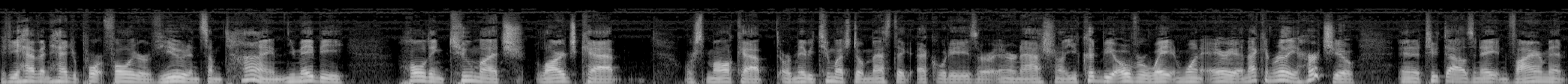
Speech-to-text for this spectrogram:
If you haven't had your portfolio reviewed in some time, you may be holding too much large cap or small cap or maybe too much domestic equities or international. You could be overweight in one area, and that can really hurt you in a 2008 environment.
